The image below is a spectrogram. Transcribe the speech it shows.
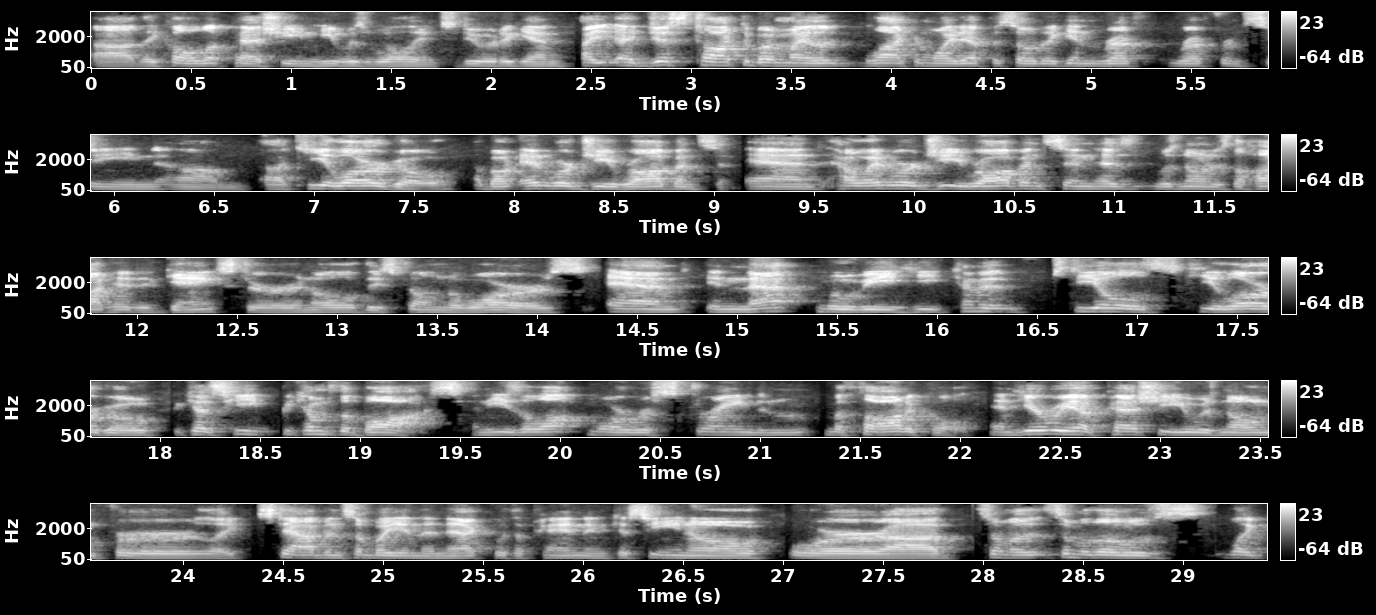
uh, they called up Pesci, and he was willing to do it again. I, I just talked about my black and white episode again, ref- referencing um, uh, Key Largo about Edward G. Robinson and how Edward G. Robinson has was known as the hot-headed gangster in all of these film noirs. And in that movie, he kind of steals Key Largo because he becomes the boss, and he's a lot more restrained and methodical. And here we have Pesci, who was known for like stabbing somebody in the neck with a pen in Casino, or uh, some of some of those like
